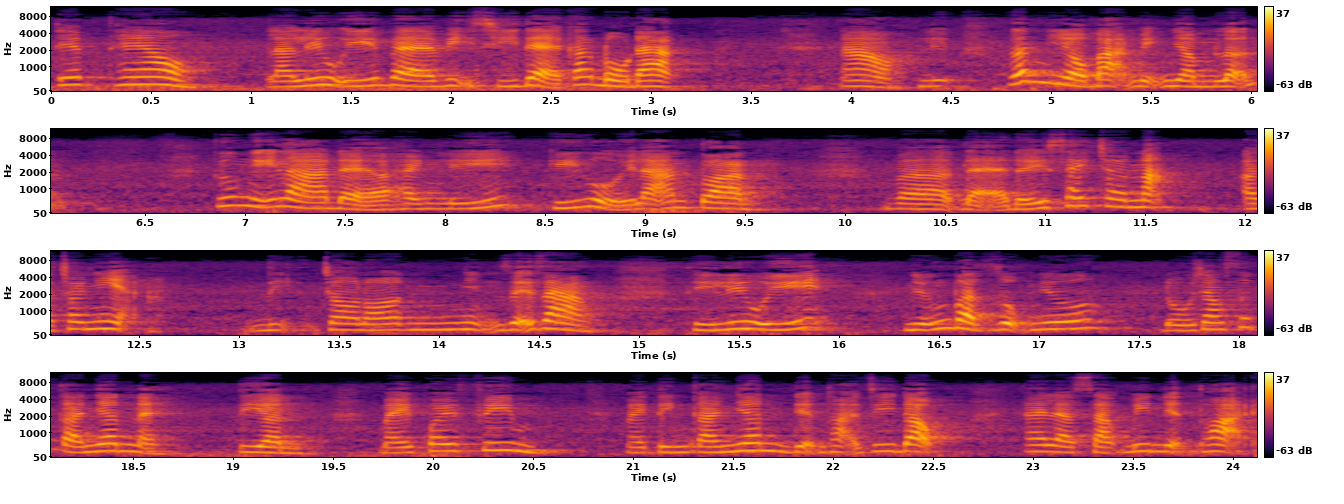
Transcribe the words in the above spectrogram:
Tiếp theo là lưu ý về vị trí để các đồ đạc. Nào rất nhiều bạn bị nhầm lẫn. Cứ nghĩ là để ở hành lý ký gửi là an toàn và để đấy sách cho nặng à cho nhẹ cho nó dễ dàng. Thì lưu ý, những vật dụng như đồ trang sức cá nhân này, tiền, máy quay phim, máy tính cá nhân, điện thoại di động hay là sạc pin điện thoại.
